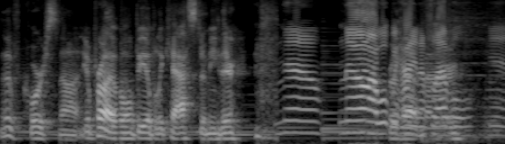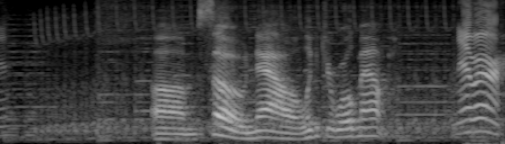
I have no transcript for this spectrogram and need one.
Of course not. You'll probably won't be able to cast them either. No, no, I won't For be high enough matter. level. Yeah. Um, so now look at your world map. Never.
